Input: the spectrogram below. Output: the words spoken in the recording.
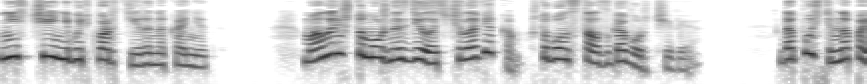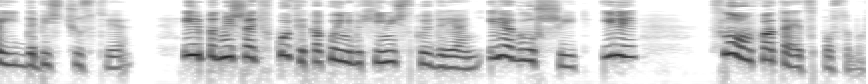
не из чьей-нибудь квартиры, наконец? Мало ли что можно сделать с человеком, чтобы он стал сговорчивее. Допустим, напоить до бесчувствия, или подмешать в кофе какую-нибудь химическую дрянь, или оглушить, или... Словом, хватает способов».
